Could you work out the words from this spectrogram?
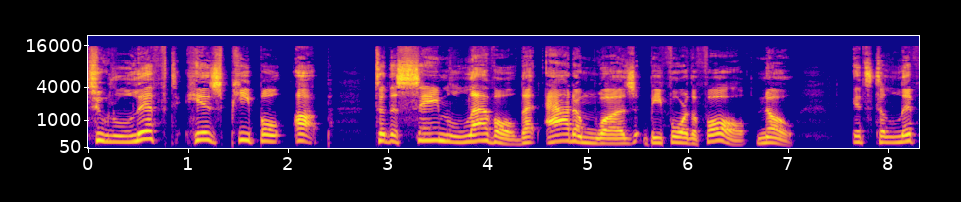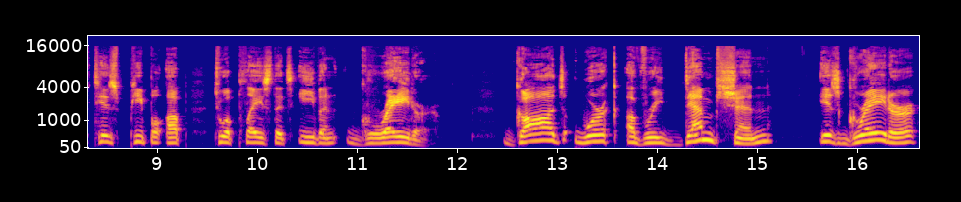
to lift his people up to the same level that Adam was before the fall. No, it's to lift his people up to a place that's even greater. God's work of redemption is greater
